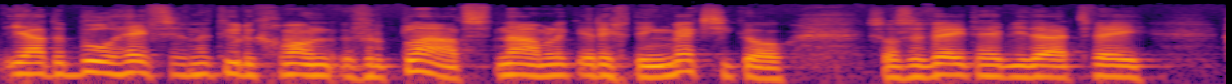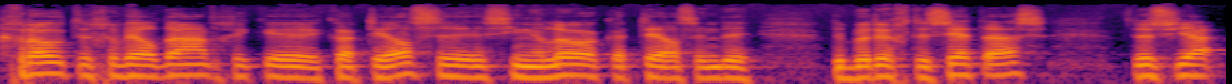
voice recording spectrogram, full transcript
ja, de boel heeft zich natuurlijk gewoon verplaatst. Namelijk richting Mexico. Zoals we weten heb je daar twee grote gewelddadige kartels. Uh, Sinaloa-kartels en de, de beruchte Zetas. Dus ja,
